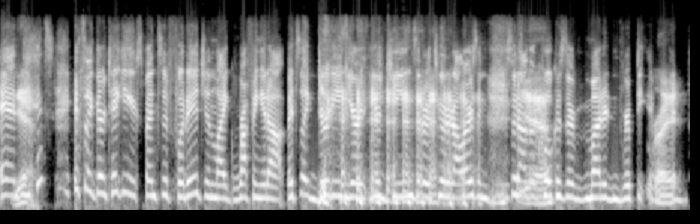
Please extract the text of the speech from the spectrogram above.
And yeah. it's it's like they're taking expensive footage and like roughing it up. It's like dirtying your your jeans that are two hundred dollars, and so now yeah. they're cool because they're mudded and ripped right. and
